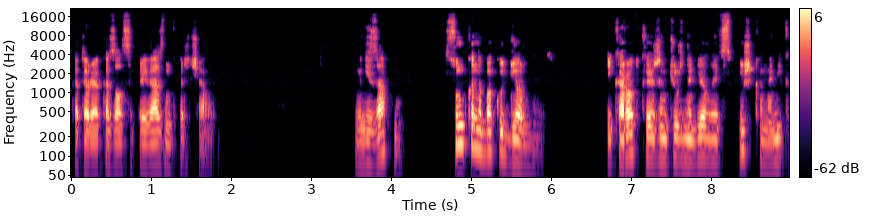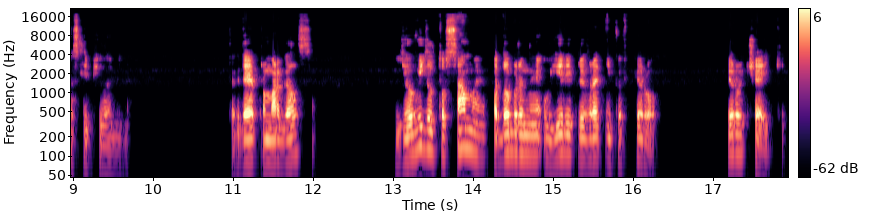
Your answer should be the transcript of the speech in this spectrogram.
который оказался привязан к причалу. Внезапно сумка на боку дернулась, и короткая жемчужно-белая вспышка на миг ослепила меня. Когда я проморгался, я увидел то самое, подобранное у елей привратников перо. Перо чайки,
